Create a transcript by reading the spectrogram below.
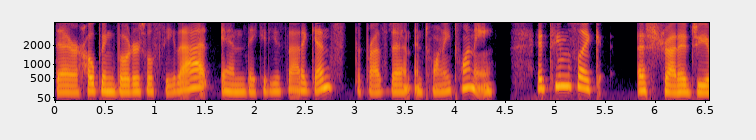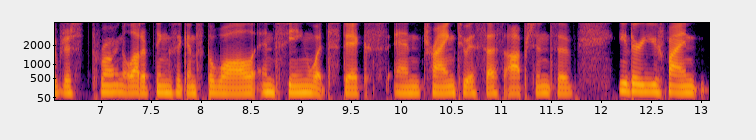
they're hoping voters will see that and they could use that against the president in 2020. It seems like a strategy of just throwing a lot of things against the wall and seeing what sticks and trying to assess options of either you find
